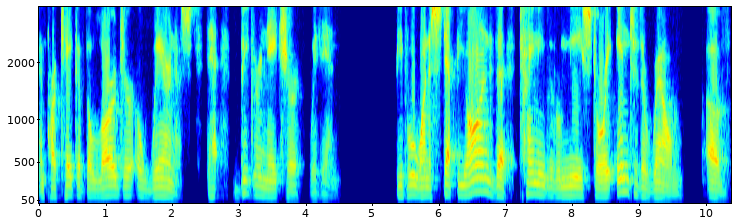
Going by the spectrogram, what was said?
and partake of the larger awareness, that bigger nature within people who want to step beyond the tiny little me story into the realm of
